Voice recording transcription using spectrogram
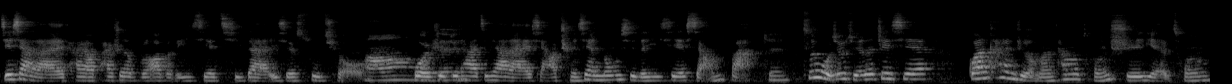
接下来他要拍摄的 Vlog 的一些期待、一些诉求，啊，或者是对他接下来想要呈现东西的一些想法。对所以我就觉得这些观看者们，他们同时也从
